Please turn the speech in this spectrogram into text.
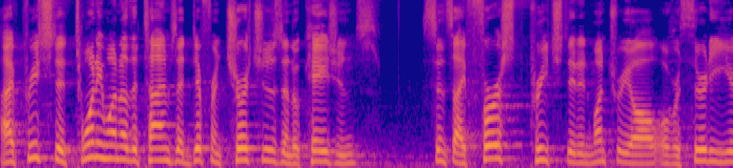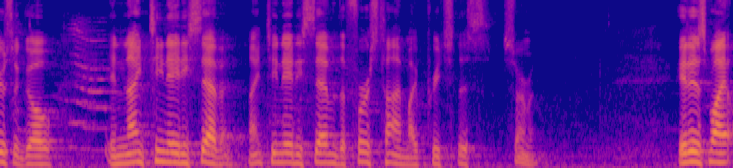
I've preached it 21 other times at different churches and occasions since I first preached it in Montreal over 30 years ago in 1987. 1987, the first time I preached this sermon. It is my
